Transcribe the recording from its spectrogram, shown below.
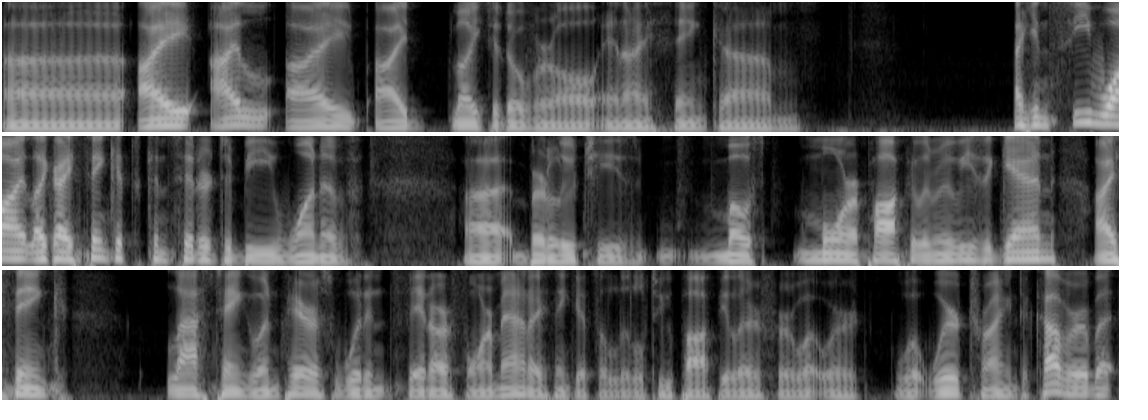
uh, I I I I liked it overall, and I think um, I can see why. Like, I think it's considered to be one of uh, Bertolucci's most more popular movies. Again, I think Last Tango in Paris wouldn't fit our format. I think it's a little too popular for what we're what we're trying to cover. But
